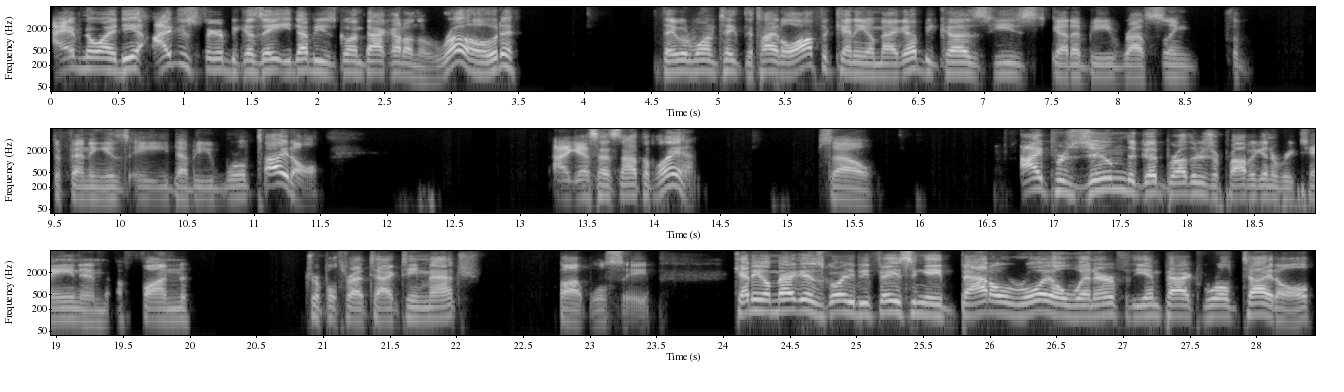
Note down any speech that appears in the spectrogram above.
I have no idea. I just figured because AEW is going back out on the road, they would want to take the title off of Kenny Omega because he's got to be wrestling for defending his AEW world title. I guess that's not the plan. So I presume the Good Brothers are probably going to retain in a fun triple threat tag team match, but we'll see. Kenny Omega is going to be facing a battle royal winner for the Impact World title.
